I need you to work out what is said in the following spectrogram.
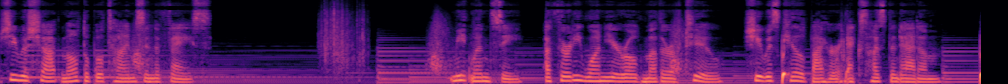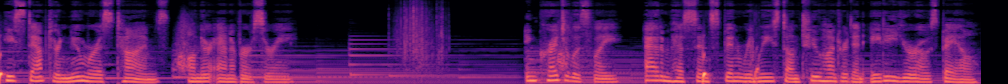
She was shot multiple times in the face. Meet Lindsay, a 31-year-old mother of two, she was killed by her ex-husband Adam. He stabbed her numerous times, on their anniversary. Incredulously, Adam has since been released on 280 euros bail.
